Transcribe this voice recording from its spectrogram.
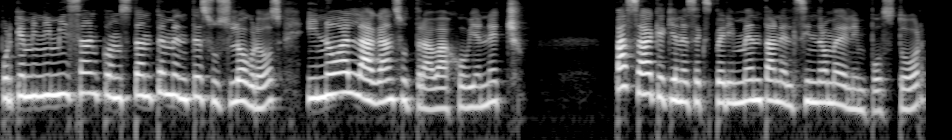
porque minimizan constantemente sus logros y no halagan su trabajo bien hecho. Pasa que quienes experimentan el síndrome del impostor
